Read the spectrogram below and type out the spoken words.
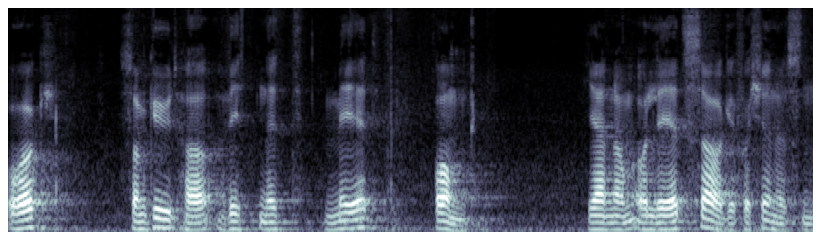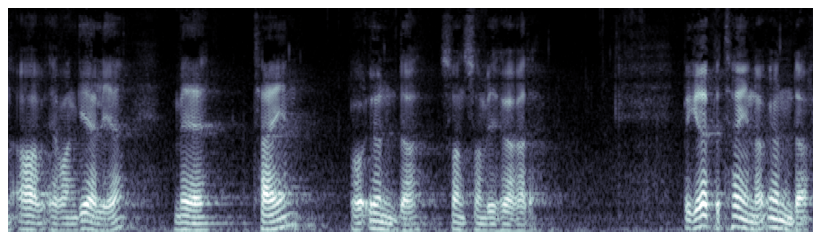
og som Gud har vitnet med om gjennom å ledsage forkynnelsen av evangeliet med tegn og under, sånn som vi hører det. Begrepet tegn og under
